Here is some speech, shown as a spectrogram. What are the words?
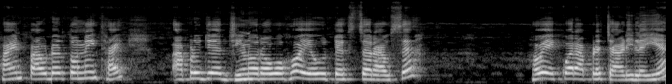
ફાઇન પાવડર તો નહીં થાય આપણું જે ઝીણો રવો હોય એવું ટેક્સચર આવશે. હવે એકવાર આપણે ચાળી લઈએ.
